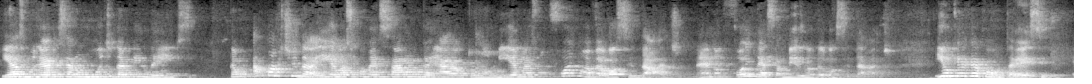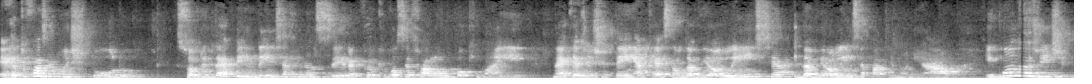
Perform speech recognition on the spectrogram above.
E as mulheres eram muito dependentes. Então, a partir daí, elas começaram a ganhar autonomia, mas não foi numa velocidade, né? Não foi nessa mesma velocidade. E o que, que acontece? É, eu estou fazendo um estudo sobre dependência financeira, que foi o que você falou um pouquinho aí, né, que a gente tem a questão da violência e da violência patrimonial. E quando a gente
